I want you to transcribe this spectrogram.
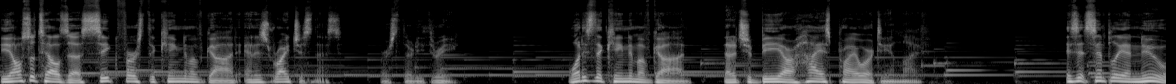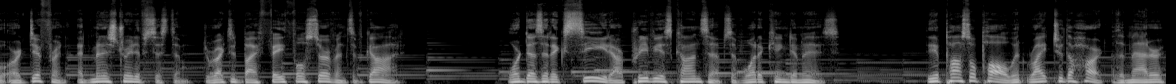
He also tells us, Seek first the kingdom of God and His righteousness. Verse 33. What is the kingdom of God that it should be our highest priority in life? Is it simply a new or different administrative system directed by faithful servants of God? Or does it exceed our previous concepts of what a kingdom is? The Apostle Paul went right to the heart of the matter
